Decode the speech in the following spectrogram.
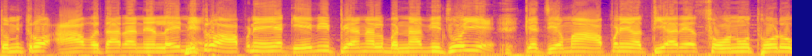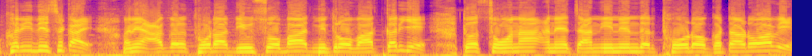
તો મિત્રો, આ વધારાને લઈને મિત્રો, આપણે એક એવી પેનલ બનાવવી જોઈએ કે જેમાં આપણે અત્યારે સોનું થોડું ખરીદી શકાય. અને આગળ થોડા દિવસો બાદ મિત્રો વાત કરીએ, તો સોના અને ચાંદીની અંદર થોડો ઘટાડો આવે,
